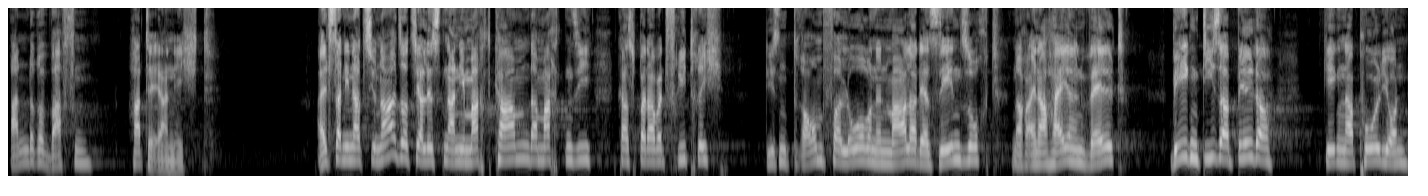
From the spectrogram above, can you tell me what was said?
Andere Waffen hatte er nicht. Als dann die Nationalsozialisten an die Macht kamen, da machten sie Caspar David Friedrich, diesen traumverlorenen Maler der Sehnsucht nach einer heilen Welt, wegen dieser Bilder gegen Napoleon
